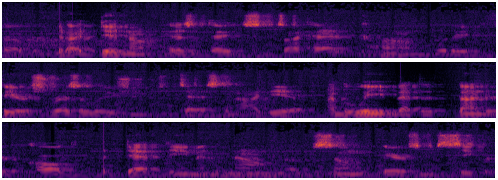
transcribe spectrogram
cover. But I did not hesitate since I had come with a fierce resolution to test an idea. I believed that the thunder called the death demon out of some fearsome secret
